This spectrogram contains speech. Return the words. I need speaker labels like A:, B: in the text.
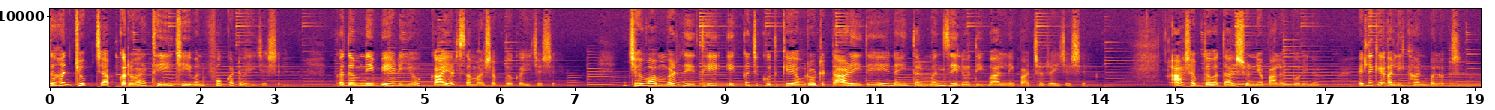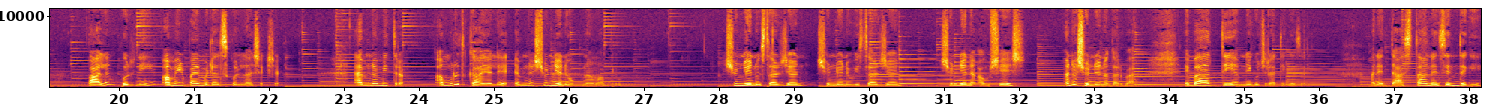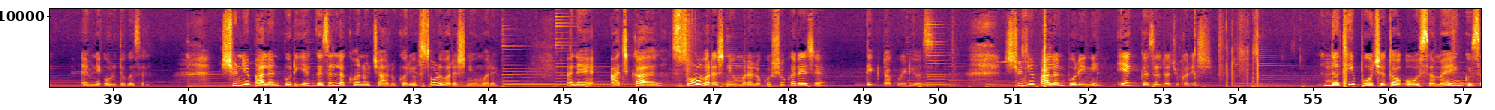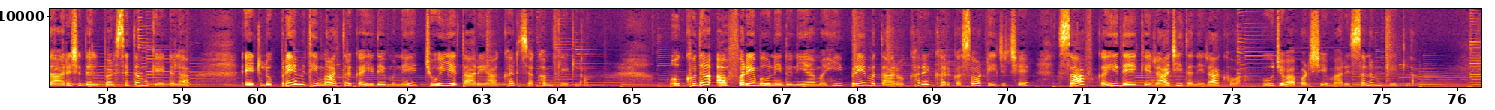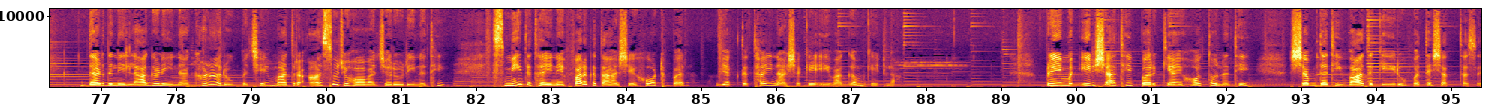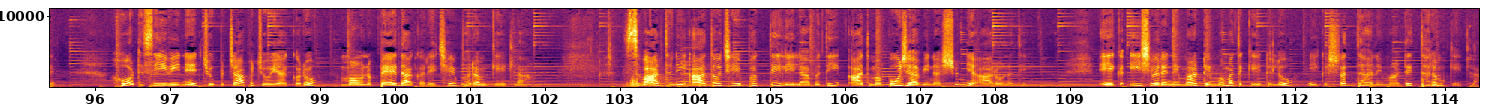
A: સહન ચૂપચાપ કરવાથી જીવન ફોકટ વહી જશે. કદમની બેડીઓ કાયર સમા શબ્દો કહી જશે. જવા મરદીથી એક જ કૂદકે અવરોધ ટાળી દે, નહીંતર મંઝિલો દિવાલની પાછળ રહી જશે. આ શબ્દો હતા શૂન્ય પાલનપુરીના, એટલે કે અલી ખાન બલોચ. પાલનપુરની અમીરભાઈ મિડલ સ્કૂલના શિક્ષક. એમના મિત્ર અમૃત કાયલે એમને શૂન્યનું ઉપનામ આપ્યું. શૂન્યનું સર્જન શૂન્યનું વિસર્જન શૂન્યના અવશેષ અને શૂન્યનો દરબાર. એ બધી એમની ગુજરાતી ગઝલ. અને દાસ્તા અને જિંદગી એમની ઉર્દુ ગઝલ. શૂન્ય પાલનપુરીએ ગઝલ લખવાનું ચાલુ કર્યું સોળ વર્ષની ઉંમરે. અને આજકાલ સોળ વર્ષની ઉંમરે લોકો શું કરે છે? ટિકટોક વિડીયોઝ શૂન્ય પાલનપુરીની એક ગઝલ રજૂ કરીશ. નથી પૂછતો ઓ સમય, ગુજારીશ દિલ પર સિતમ કેટલા? એટલું પ્રેમથી માત્ર કહી દે મને, જોઈએ તારે આખર જખમ કેટલા? ઓ ખુદા, આ ફરેબોની દુનિયામાં હી પ્રેમ તારો ખરેખર કસોટી જ છે. સાફ કહી દે કે રાજી તને રાખવા, પૂજવા પડશે મારે સનમ કેટલા? દર્દની લાગણીના ઘણા રૂપ છે, માત્ર આંસુ જ હોવા જરૂરી નથી. સ્મિત થઈને ફરકતા હશે હોઠ પર વ્યક્ત થઈ ના શકે એવા ગમ કેટલા? પ્રેમ ઈર્ષાથી પર ક્યાંય હોતો નથી, શબ્દથી વાત કેરું વતે શત થશે. હોઠ સીવીને ચૂપચાપ જોયા કરો, મૌન પેદા કરે છે ભરમ કેટલા? સ્વાર્થની આ તો છે ભક્તિ લીલા બધી આત્મા પૂજા વિના શૂન્ય આરો નથી. એક ઈશ્વરને માટે મમત કેટલો, એક શ્રદ્ધાને માટે ધર્મ કેટલા?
